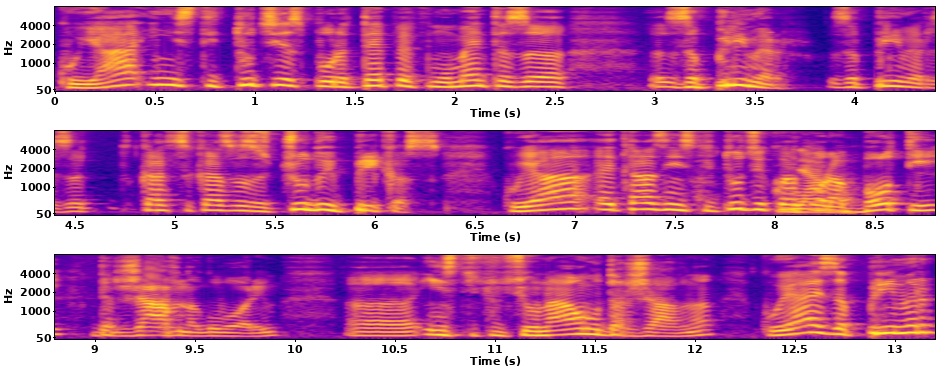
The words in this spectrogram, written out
коя институция според теб е в момента за, за пример? За пример, за, как се казва, за чудо и приказ. Коя е тази институция, която Няма. работи, държавна говорим, а, институционално държавна, коя е за пример,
